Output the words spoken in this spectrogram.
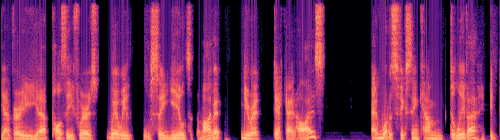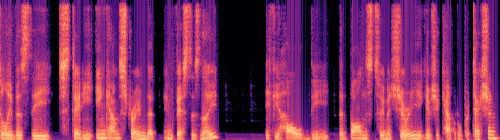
you know very uh, positive. Whereas where we see yields at the moment, you're at decade highs. And what does fixed income deliver? It delivers the steady income stream that investors need. If you hold the, the bonds to maturity, it gives you capital protection.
